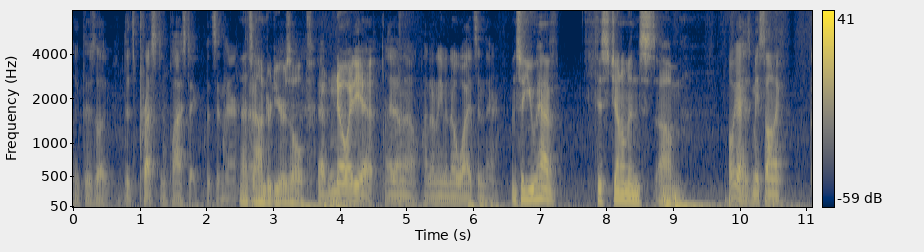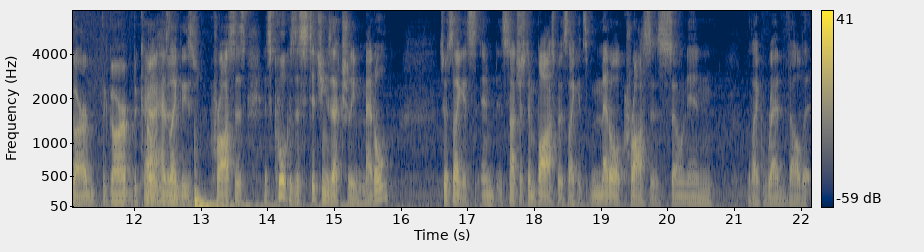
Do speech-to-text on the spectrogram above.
like there's a that's pressed in plastic that's in there. That's a hundred years old. I have no idea. I don't know. I don't even know why it's in there. And so you have this gentleman's. Um, Oh yeah, his Masonic garb. The garb, the coat Yeah, it has the- like these crosses. It's cool because the stitching is actually metal, so it's like it's and it's not just embossed, but it's like it's metal crosses sewn in with like red velvet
